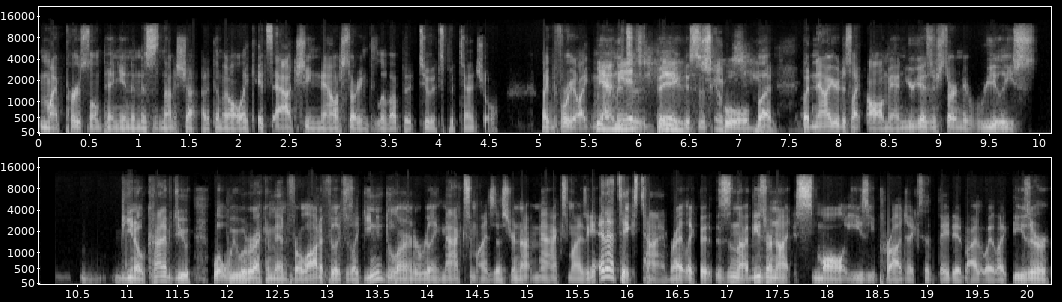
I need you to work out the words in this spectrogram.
my personal opinion, and this is not a shot at them at all. Like it's actually now starting to live up to its potential. Like before, you're like, man, Yeah, I mean, this is big, this is It's cool, but huge. but now you're just like, oh man, you guys are starting to really, you know, kind of do what we would recommend for a lot of affiliates is like you need to learn to really maximize this. You're not maximizing it, and that takes time, right? Like this is not; these are not small, easy projects that they did. By the way, like these are,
